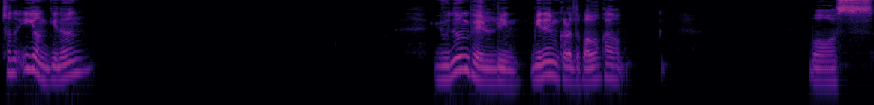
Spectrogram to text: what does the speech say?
저는 이 경기는 유는 베를린, 미넨 글라드바흐 뭐 스-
